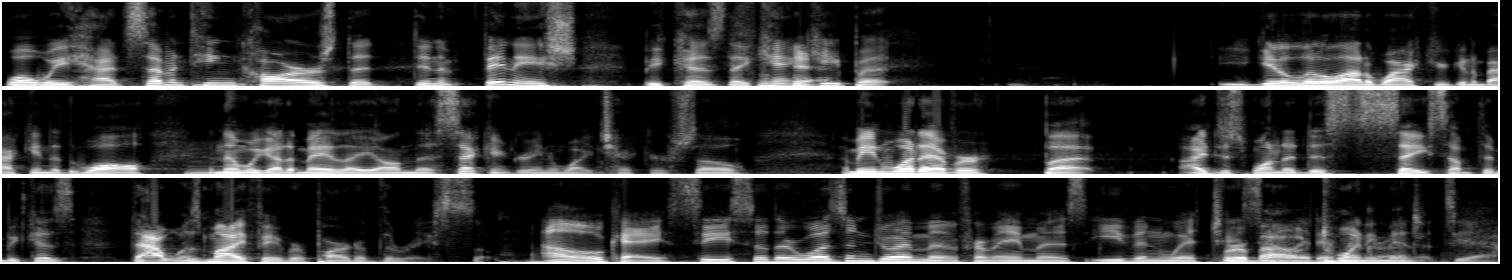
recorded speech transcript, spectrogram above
Well, we had 17 cars that didn't finish because they can't Yeah. keep it you get a little out of whack, you're going to back into the wall, and then we got a melee on the second green and white checker. So, I mean, whatever. But I just wanted to say something because that was my favorite part of the race. So oh, okay. See, so there was enjoyment from Amos, even with for Chase Elliott about in the 20 garage. minutes, yeah.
